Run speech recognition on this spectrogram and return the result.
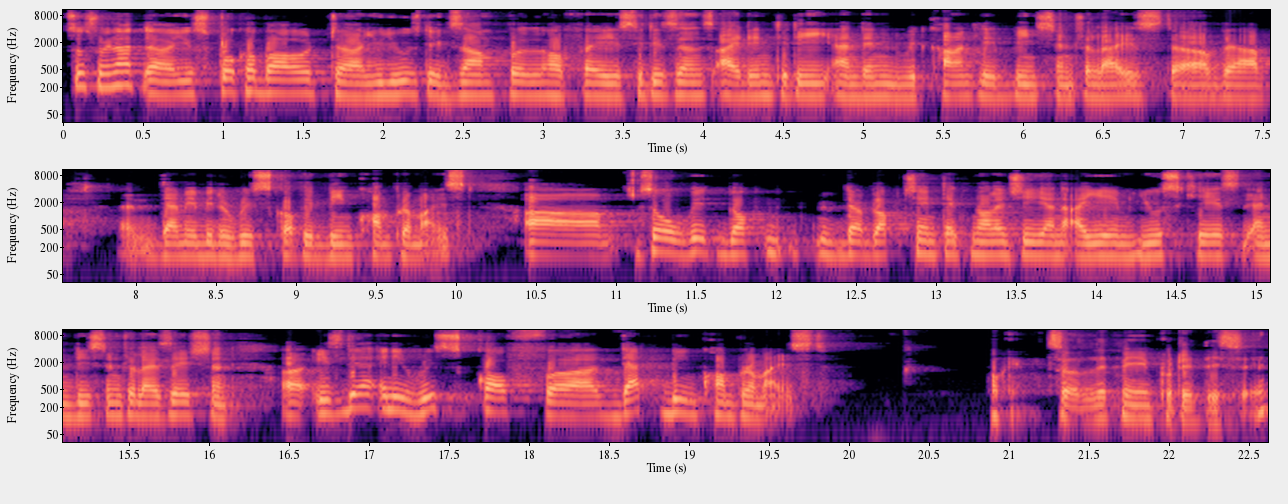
So Srinath, uh, you spoke about uh, you used the example of a citizen's identity, and then with currently it being centralized, uh, where uh, there may be the risk of it being compromised. Um, so with block, the blockchain technology and IAM use case and decentralization, uh, is there any risk of uh, that being compromised? Okay, so let me put it this way.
